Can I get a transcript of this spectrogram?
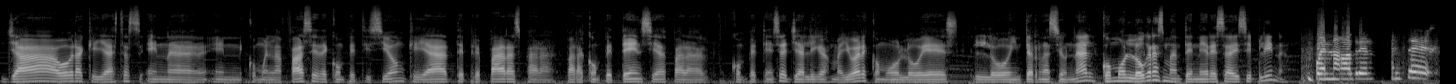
ya ahora que ya estás en, en, como en la fase de competición, que ya te preparas para, para competencias, para competencias ya ligas mayores, como lo es lo internacional, ¿cómo logras mantener esa disciplina? Bueno, realmente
